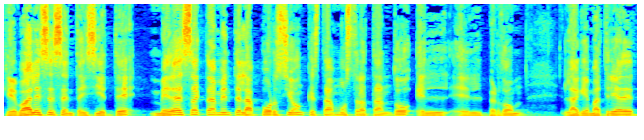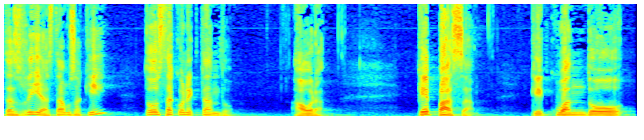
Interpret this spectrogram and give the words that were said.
que vale 67, me da exactamente la porción que estamos tratando, el, perdón, la gematría de Tasría. ¿Estamos aquí? Todo está conectando. Ahora, ¿qué pasa? Que cuando,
